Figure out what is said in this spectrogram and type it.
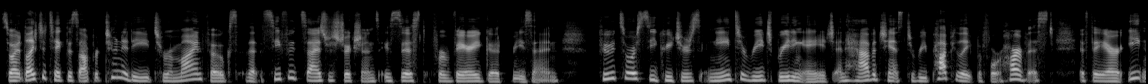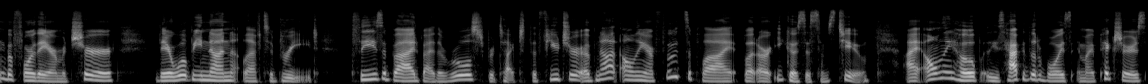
So I'd like to take this opportunity to remind folks that seafood size restrictions exist for very good reason. Food source sea creatures need to reach breeding age and have a chance to repopulate before harvest. If they are eaten before they are mature, there will be none left to breed. Please abide by the rules to protect the future of not only our food supply, but our ecosystems too. I only hope these happy little boys in my pictures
